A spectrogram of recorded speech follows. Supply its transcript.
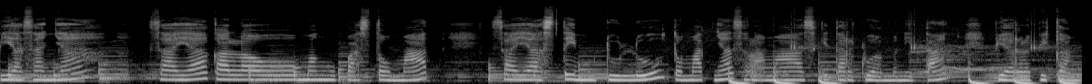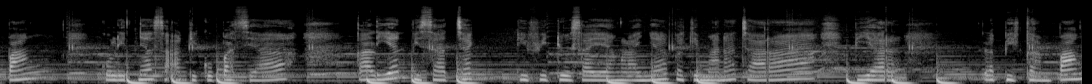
Biasanya saya kalau mengupas tomat saya steam dulu tomatnya selama sekitar 2 menitan biar lebih gampang kulitnya saat dikupas ya Kalian bisa cek di video saya yang lainnya bagaimana cara biar lebih gampang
